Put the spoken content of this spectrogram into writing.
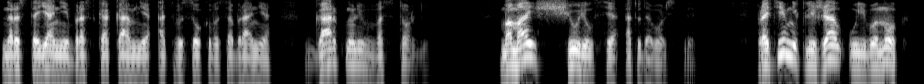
на расстоянии броска камня от высокого собрания, гаркнули в восторге. Мамай щурился от удовольствия. Противник лежал у его ног,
